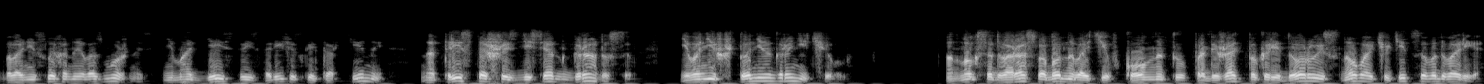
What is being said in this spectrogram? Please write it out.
была неслыханная возможность снимать действие исторической картины на 360 градусов. Его ничто не ограничивало. Он мог со двора свободно войти в комнату, пробежать по коридору и снова очутиться во дворе.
